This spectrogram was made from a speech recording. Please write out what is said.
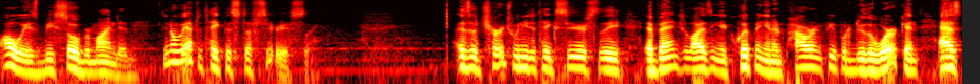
always be sober minded. You know, we have to take this stuff seriously. As a church, we need to take seriously evangelizing, equipping, and empowering people to do the work. And as,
